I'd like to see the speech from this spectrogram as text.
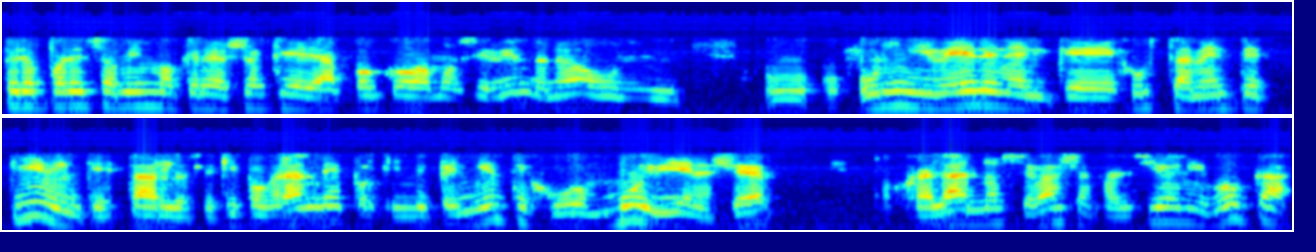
pero por eso mismo creo yo que de a poco vamos a ir viendo ¿no? un, un, nivel en el que justamente tienen que estar los equipos grandes, porque Independiente jugó muy bien ayer, ojalá no se vaya Falcioni, Boca,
